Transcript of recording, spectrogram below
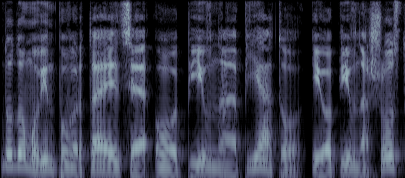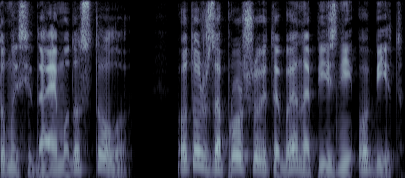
Додому він повертається о пів на п'яту, і о пів на шосту ми сідаємо до столу. Отож запрошую тебе на пізній обід.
